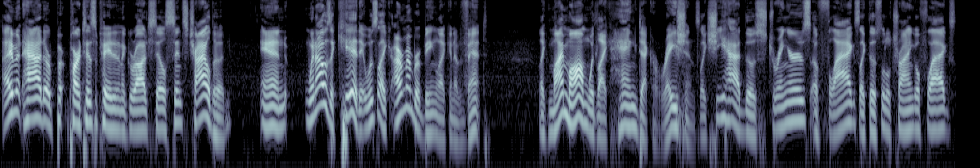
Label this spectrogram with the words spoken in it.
I haven't had or p- participated in a garage sale since childhood. And when I was a kid, it was like I remember it being like an event. Like my mom would like hang decorations. Like she had those stringers of flags, like those little triangle flags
